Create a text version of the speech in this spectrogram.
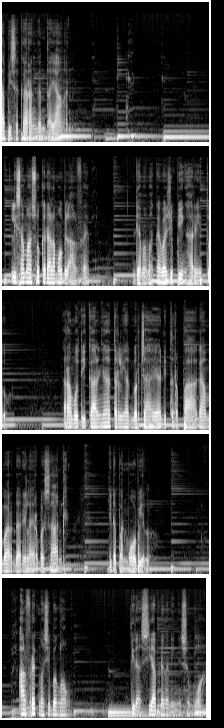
tapi sekarang gentayangan. Lisa masuk ke dalam mobil Alfred. Dia memakai baju pink hari itu. Rambut ikalnya terlihat bercahaya diterpa gambar dari layar besar di depan mobil. Alfred masih bengong, tidak siap dengan ini semua.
